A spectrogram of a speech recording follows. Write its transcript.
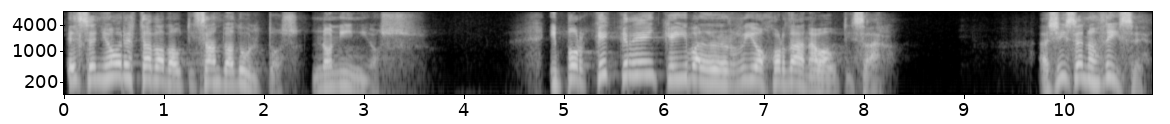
El Señor estaba bautizando adultos, no niños. ¿Y por qué creen que iba al río Jordán a bautizar? Allí se nos dice,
